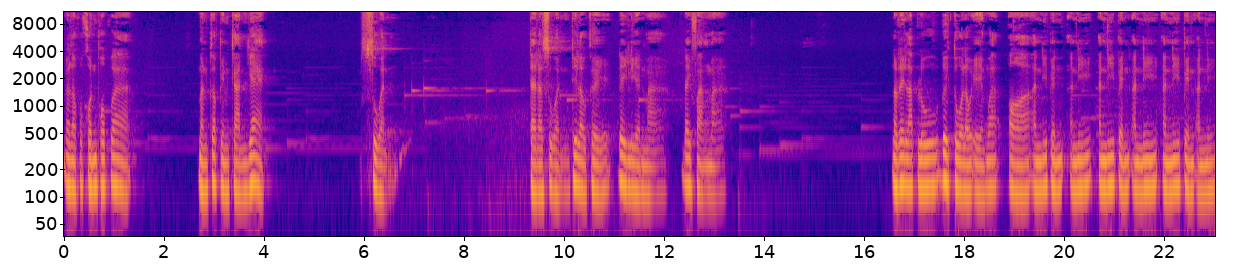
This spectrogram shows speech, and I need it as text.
แล้วเราก็ค้นพบว่ามันก็เป็นการแยก ส่วน แต่ละส่วนที่เราเคยได้เรียนมาได้ฟังมา เราได้รับรู้ด้วยตัวเราเองว่าอ๋ออันนี้เป็นอันนี้ อันนี้เป็นอันนี้ อันนี้เป็นอันนี้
